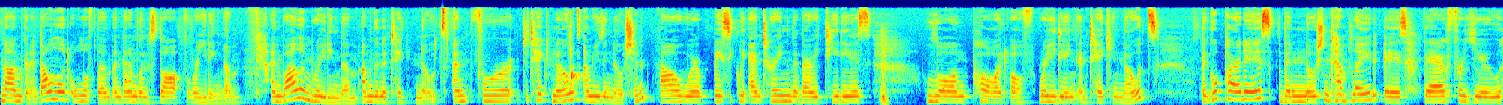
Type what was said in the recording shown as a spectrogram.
Now I'm gonna download all of them and then I'm gonna start reading them. And while I'm reading them, I'm gonna take notes. And for to take notes, I'm using Notion. Now we're basically entering the very tedious, long part of reading and taking notes. The good part is the Notion template is there for you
